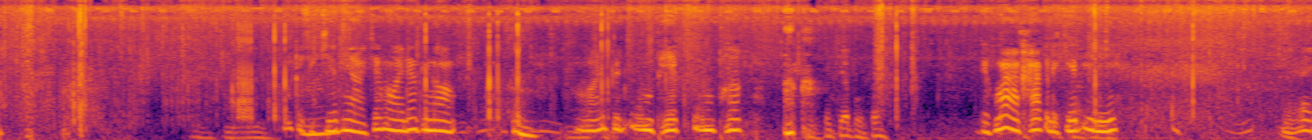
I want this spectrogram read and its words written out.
ะมันก็สิเก็บยากจังหน่อยเด้อพี่น้องเพราะว่ามันเป็นอุ้มเพกอุ้มเพิกเก็บปุ๋ยเด็กมาคักเด็กเก็บอีนี้เฮ้ย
